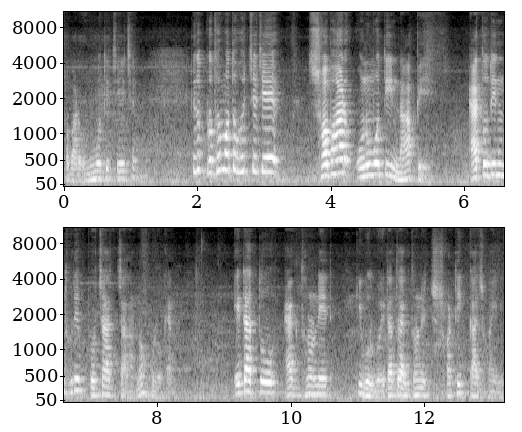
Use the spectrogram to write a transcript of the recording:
সবার অনুমতি চেয়েছেন। কিন্তু প্রথমত হচ্ছে যে সভার অনুমতি না পেয়ে এতদিন ধরে প্রচার চালানো হলো কেন? এটা তো এক ধরনের, কি বলব, এটা তো এক ধরনের সঠিক কাজ হয়নি।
